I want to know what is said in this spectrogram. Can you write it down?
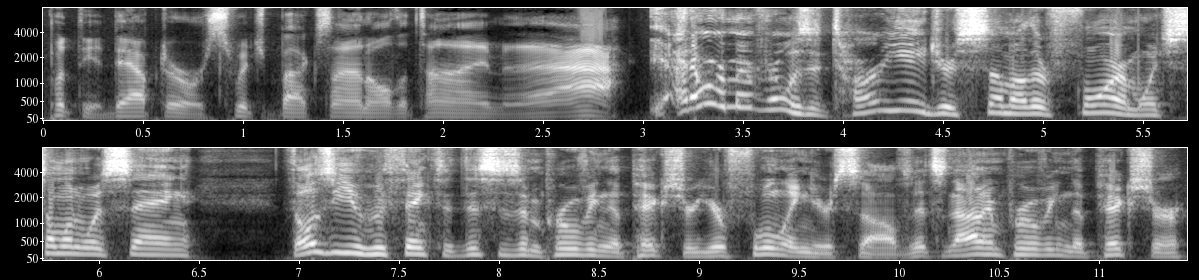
put the adapter or switch box on all the time. Ah, Yeah, I don't remember if it was Atari Age or some other forum which someone was saying, those of you who think that this is improving the picture, you're fooling yourselves. It's not improving the picture.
